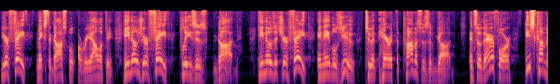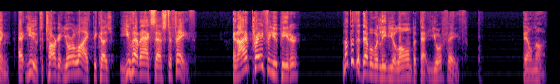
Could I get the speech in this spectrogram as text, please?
your faith makes the gospel a reality. He knows your faith pleases God. He knows that your faith enables you to inherit the promises of God. And so therefore, he's coming at you to target your life because you have access to faith. And I have prayed for you, Peter, not that the devil would leave you alone, but that your faith fail not.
